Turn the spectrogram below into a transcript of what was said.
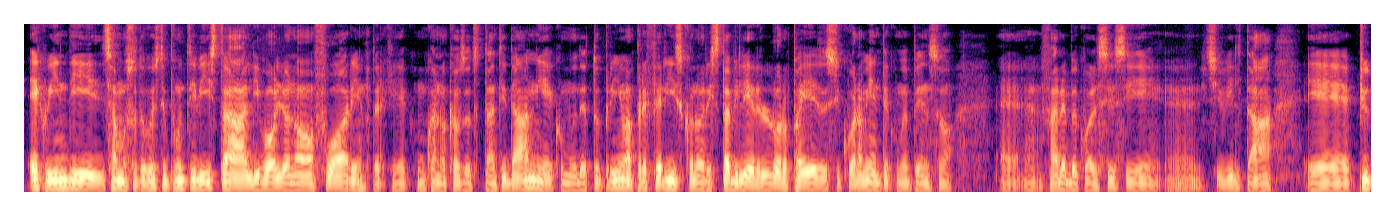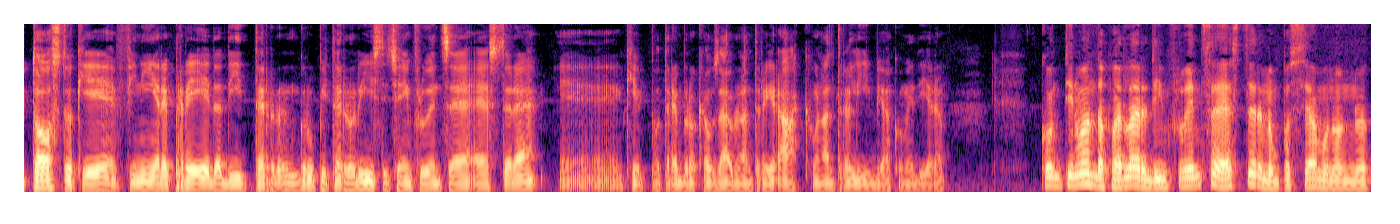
e quindi diciamo sotto questi punti di vista li vogliono fuori perché comunque hanno causato tanti danni e come ho detto prima preferiscono ristabilire il loro paese sicuramente come penso eh, farebbe qualsiasi eh, civiltà, eh, piuttosto che finire preda di ter- gruppi terroristici e influenze estere eh, che potrebbero causare un altro Iraq, un'altra Libia, come dire. Continuando a parlare di influenze estere, non possiamo non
